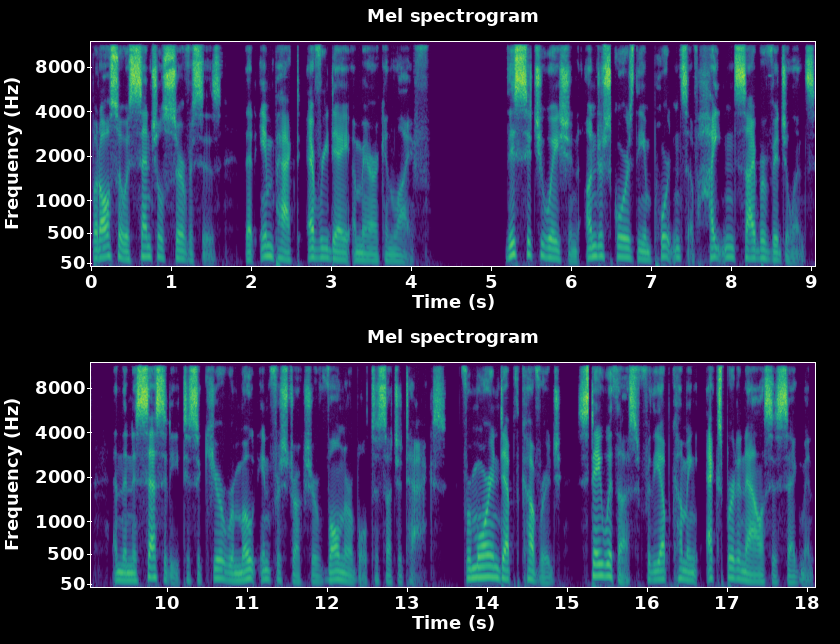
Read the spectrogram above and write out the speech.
but also essential services that impact everyday American life. This situation underscores the importance of heightened cyber vigilance and the necessity to secure remote infrastructure vulnerable to such attacks. For more in depth coverage, stay with us for the upcoming Expert Analysis segment,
